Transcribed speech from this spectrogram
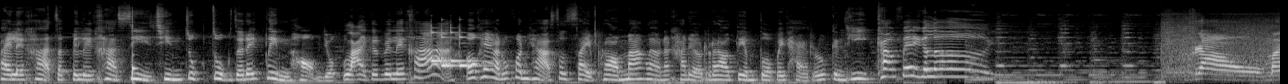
ไปเลยค่ะ จัดไปเลยค่ะ 4 ชิ้นจุกๆ จะได้กลิ่นหอมยกลายกันไปเลยค่ะ โอเคค่ะทุกคนค่ะ สดใสพร้อมมากแล้วนะคะ เดี๋ยวเราเตรียมตัวไปถ่ายรูปกันที่คาเฟ่กันเลย เรามา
